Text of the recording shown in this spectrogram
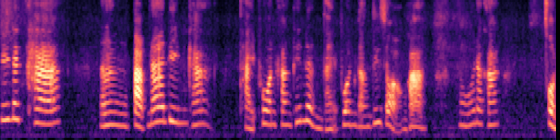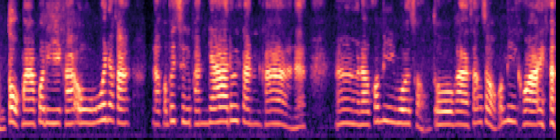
นี่นะคะปรับหน้าดินค่ะ ถ่ายพรวนครั้งที่หนึ่งถ่ายพรวนครั้งที่สองค่ะโอ้ยนะคะ ฝนตกมาพอดีค่ะ โอ้ยนะคะ เราก็ไปซื้อพันธุ์หญ้าด้วยกันค่ะนะเออเราก็มีวัวสองตัวค่ะทั้งสองก็มีควายค่ะ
